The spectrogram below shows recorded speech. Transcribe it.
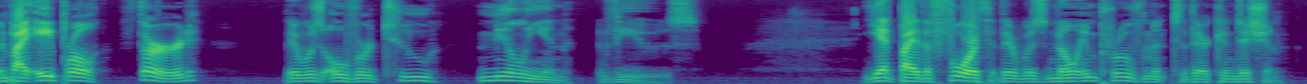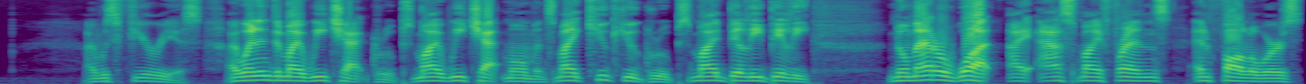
And by April 3rd, there was over 2 million views. Yet by the fourth, there was no improvement to their condition. I was furious. I went into my WeChat groups, my WeChat moments, my QQ groups, my Bilibili. No matter what, I asked my friends and followers,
